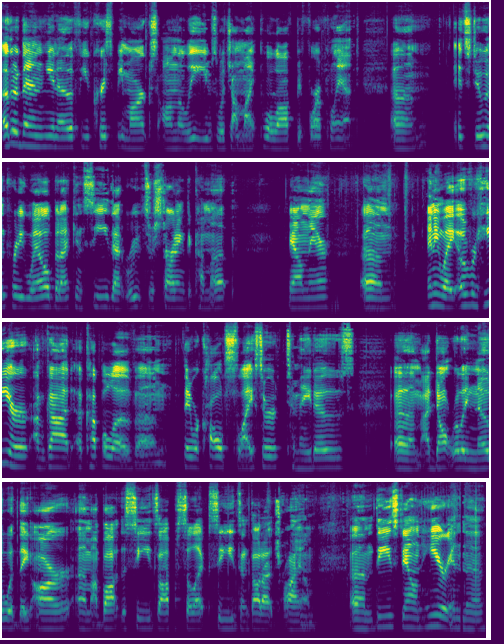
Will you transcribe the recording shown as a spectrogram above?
other than, you know, a few crispy marks on the leaves, which I might pull off before I plant, um, it's doing pretty well, but I can see that roots are starting to come up down there. Um, anyway, over here, I've got a couple of, um, they were called slicer tomatoes. Um, I don't really know what they are. Um, I bought the seeds off Select Seeds and thought I'd try them. Um, these down here in the,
